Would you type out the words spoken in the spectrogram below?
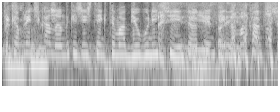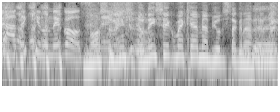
porque eu aprendi canando que a gente tem que ter uma bio bonitinha, então eu tentei dar uma caprichada aqui no negócio. Nossa, né? eu, nem, eu nem sei como é que é a minha bio do Instagram. É.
